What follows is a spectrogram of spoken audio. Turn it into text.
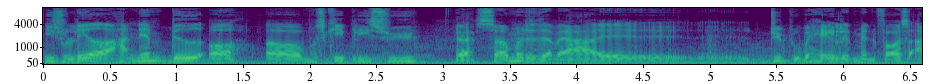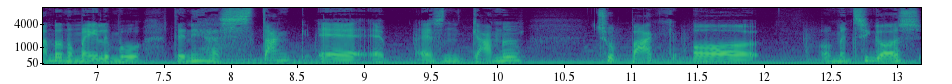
isoleret og har nemt ved at, at måske blive syge, Ja. så må det da være øh, dybt ubehageligt, men for os andre normale må denne her stank af, af, af sådan gammel tobak, og, og man tænker også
